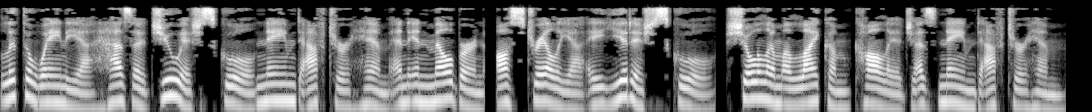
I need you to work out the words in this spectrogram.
Lithuania has a Jewish school named after him, and in Melbourne, Australia, a Yiddish school, Sholem Aleichem College, is named after him.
